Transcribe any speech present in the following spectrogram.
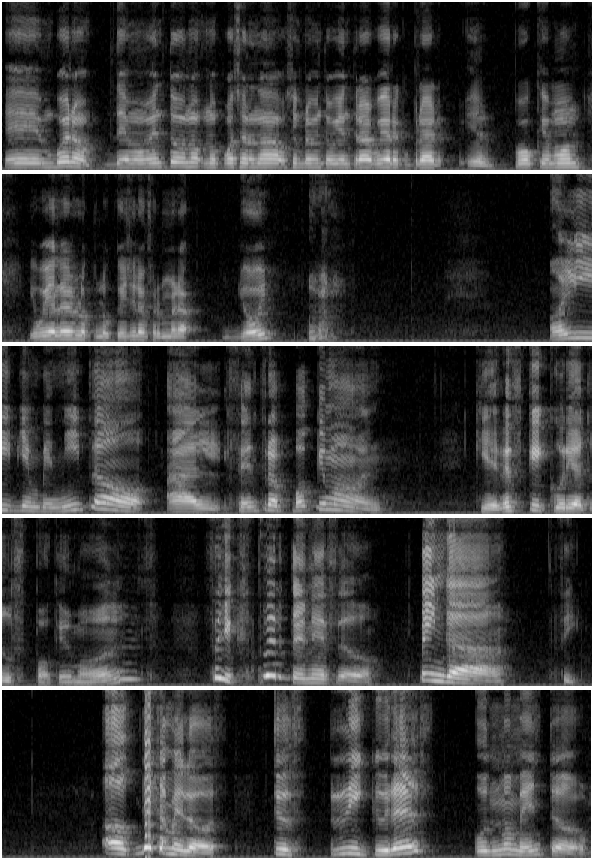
Eh, bueno, de momento no, puedo hacer nada, simplemente voy a entrar, voy a recuperar el Pokémon y voy a leer lo, lo que dice la enfermera Joy. Oli, bienvenido al centro Pokémon. ¿Quieres que cure a tus Pokémon? Soy experta en eso. Venga. Sí. Oh, déjamelos. Tus ricuras. Un momento.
